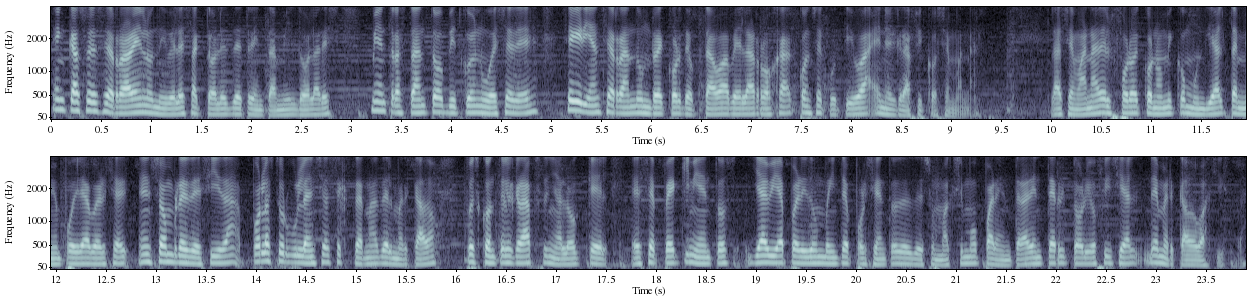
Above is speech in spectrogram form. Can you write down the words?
en caso de cerrar en los niveles actuales de 30.000 dólares. Mientras tanto, Bitcoin USD seguirían cerrando un récord de octava vela roja consecutiva en el gráfico semanal. La semana del Foro Económico Mundial también podría verse ensombrecida por las turbulencias externas del mercado, pues Contelgraph señaló que el SP500 ya había perdido un 20% desde su máximo para entrar en territorio oficial de mercado bajista.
